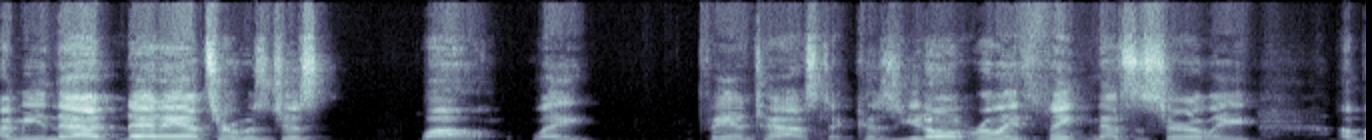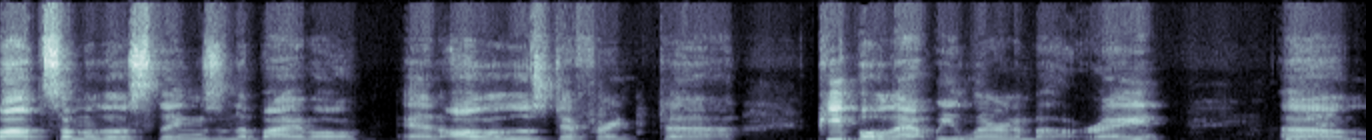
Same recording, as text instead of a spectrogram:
I mean that that answer was just wow, like fantastic because you don't really think necessarily about some of those things in the Bible and all of those different uh, people that we learn about, right? Yeah. Um,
